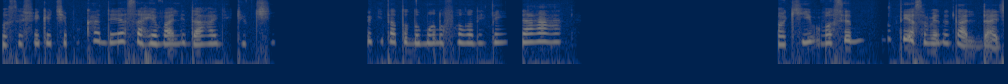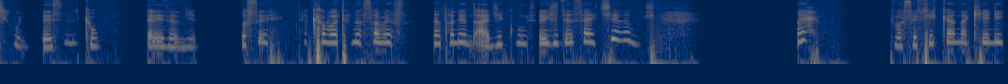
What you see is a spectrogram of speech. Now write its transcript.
Você fica tipo, cadê essa rivalidade que eu tinha? Por que tá todo mundo falando em beijar? Só que você não tem essa mentalidade com, com 13 anos de idade. Você acaba tendo essa mentalidade com seus 17 anos. Né? Você fica naquele.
